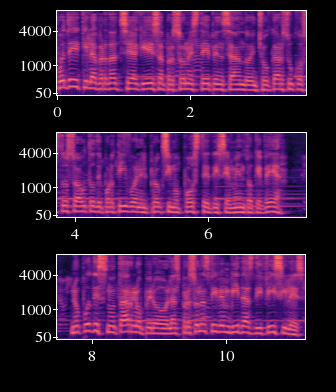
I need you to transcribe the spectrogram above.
Puede que la verdad sea que esa persona esté pensando en chocar su costoso auto deportivo en el próximo poste de cemento que vea. No puedes notarlo, pero las personas viven vidas difíciles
